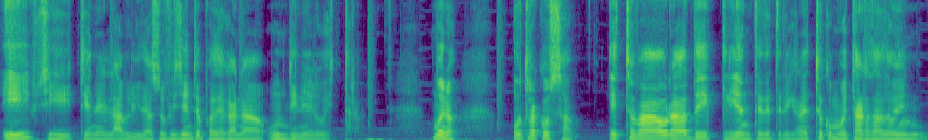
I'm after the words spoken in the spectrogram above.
y si tienes la habilidad suficiente puedes ganar un dinero extra. Bueno, otra cosa, esto va ahora de cliente de Telegram. Esto como he tardado en,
